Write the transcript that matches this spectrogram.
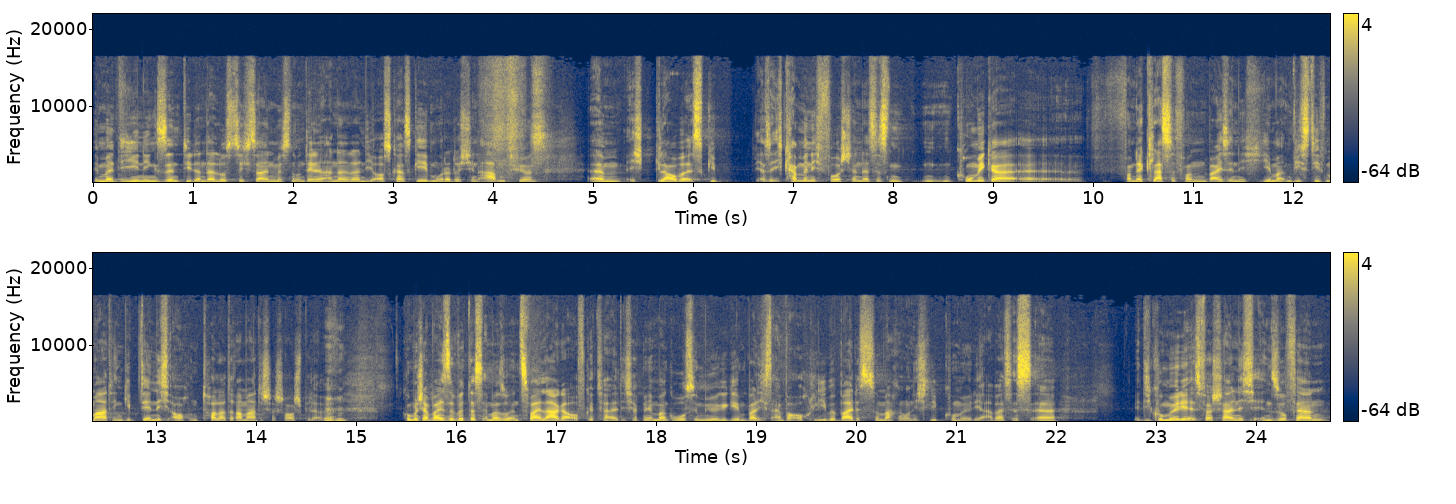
immer diejenigen sind, die dann da lustig sein müssen und den anderen dann die Oscars geben oder durch den Abend führen. Ähm, ich glaube, es gibt, also ich kann mir nicht vorstellen, dass es einen, einen Komiker äh, von der Klasse von, weiß ich nicht, jemanden wie Steve Martin gibt, der nicht auch ein toller dramatischer Schauspieler wäre. Mhm. Komischerweise wird das immer so in zwei Lager aufgeteilt. Ich habe mir immer große Mühe gegeben, weil ich es einfach auch liebe, beides zu machen. Und ich liebe Komödie. Aber es ist, äh, die Komödie ist wahrscheinlich insofern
